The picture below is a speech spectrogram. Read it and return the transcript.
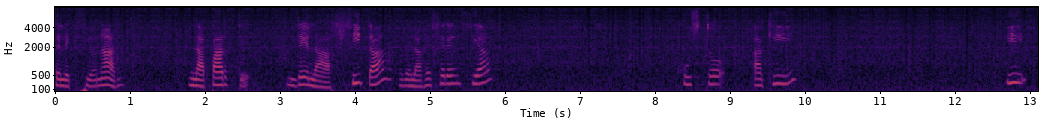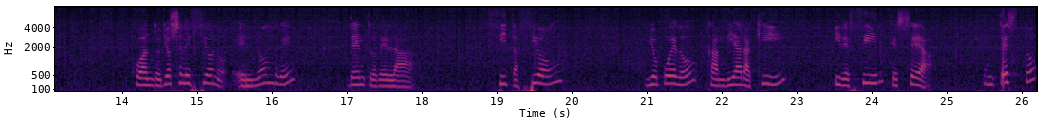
seleccionar la parte de la cita o de la referencia justo aquí. Y cuando yo selecciono el nombre dentro de la citación yo puedo cambiar aquí y decir que sea un texto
